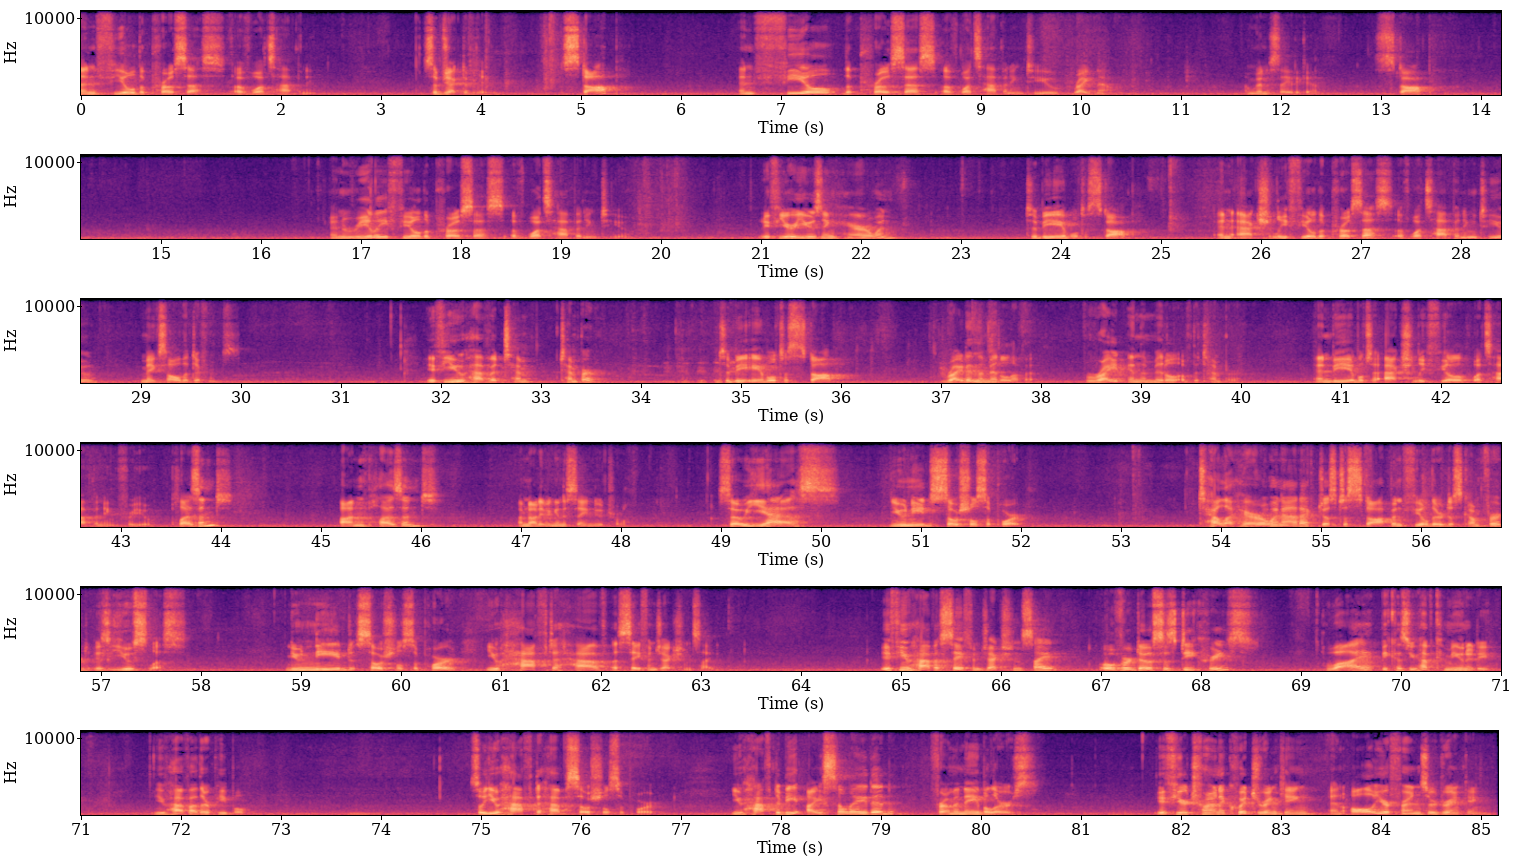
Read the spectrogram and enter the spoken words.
and feel the process of what's happening subjectively. Stop and feel the process of what's happening to you right now. I'm going to say it again. Stop and really feel the process of what's happening to you. If you're using heroin, to be able to stop and actually feel the process of what's happening to you makes all the difference. If you have a temp- temper, to be able to stop right in the middle of it, right in the middle of the temper, and be able to actually feel what's happening for you. Pleasant, unpleasant, I'm not even going to say neutral. So, yes, you need social support. Tell a heroin addict just to stop and feel their discomfort is useless. You need social support. You have to have a safe injection site. If you have a safe injection site, overdoses decrease. Why? Because you have community, you have other people. So you have to have social support. You have to be isolated from enablers. If you're trying to quit drinking and all your friends are drinking,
